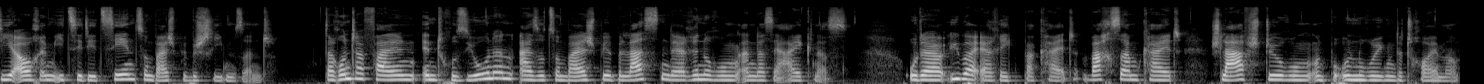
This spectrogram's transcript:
die auch im ICD-10 zum Beispiel beschrieben sind. Darunter fallen Intrusionen, also zum Beispiel belastende Erinnerungen an das Ereignis oder Übererregbarkeit, Wachsamkeit, Schlafstörungen und beunruhigende Träume.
